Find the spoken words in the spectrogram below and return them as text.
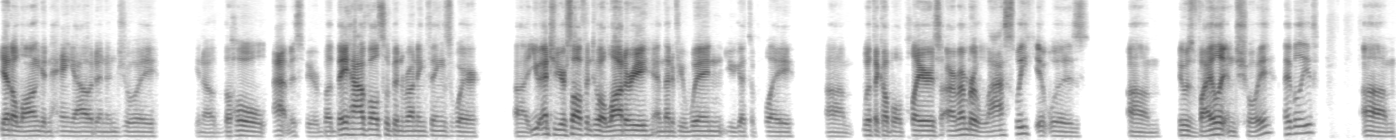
get along and hang out and enjoy, you know, the whole atmosphere. But they have also been running things where uh, you enter yourself into a lottery, and then if you win, you get to play um, with a couple of players. I remember last week it was um, it was Viol2t and Choi, I believe. Um,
